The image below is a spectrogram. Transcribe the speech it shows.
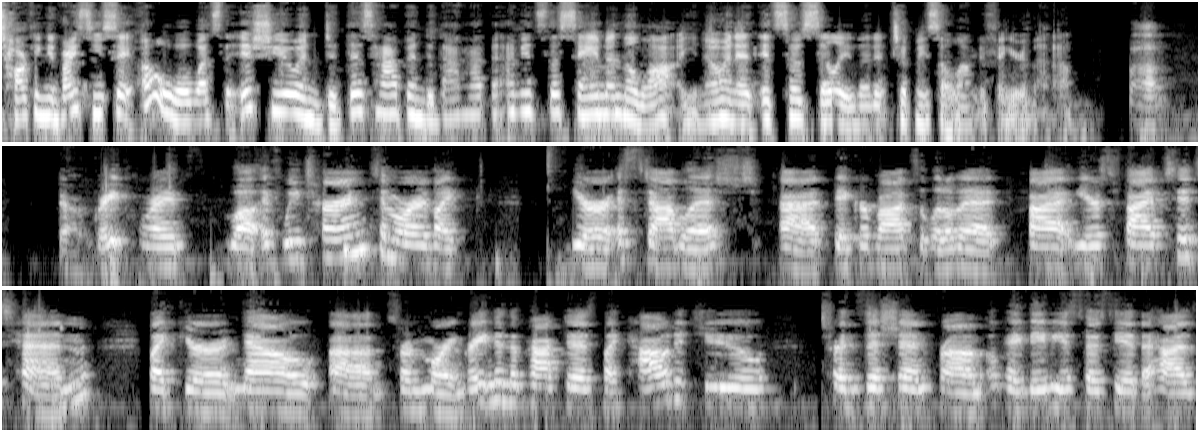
talking advice. You say, Oh, well, what's the issue? And did this happen? Did that happen? I mean, it's the same in the law, you know, and it, it's so silly that it took me so long to figure that out. Well, great point. Well, if we turn to more like you're established at Baker Botts a little bit, five years five to ten, like you're now um, sort of more ingrained in the practice. Like, how did you transition from okay, baby associate that has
